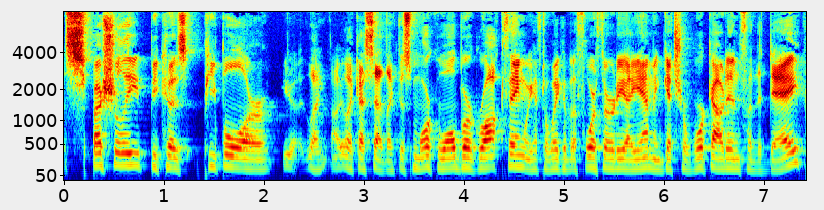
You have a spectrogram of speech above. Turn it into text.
especially because people are like like I said, like this Mark Wahlberg rock thing where you have to wake up at 4:30 a.m. and get your workout in for the day.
